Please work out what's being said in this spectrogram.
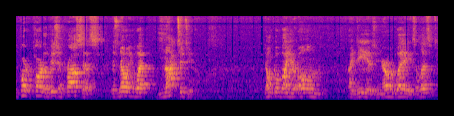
important part of the vision process is knowing what not to do. Don't go by your own ideas and your own ways unless it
